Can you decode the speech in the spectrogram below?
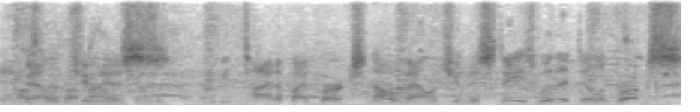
And Hustled by Valanciunas Valanciunas. going to be tied up by Burks. No, Valanciunas stays with it. Dillon Brooks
